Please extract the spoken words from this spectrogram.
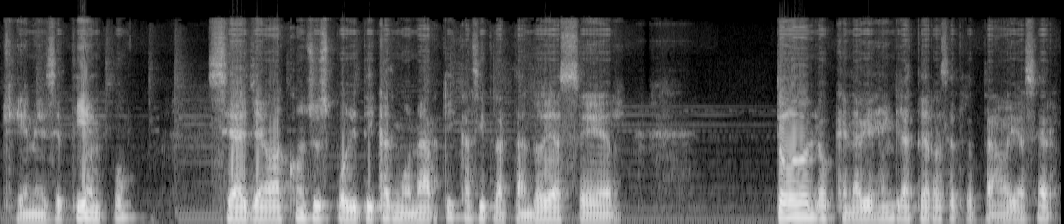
que en ese tiempo se hallaba con sus políticas monárquicas y tratando de hacer todo lo que en la vieja Inglaterra se trataba de hacer.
